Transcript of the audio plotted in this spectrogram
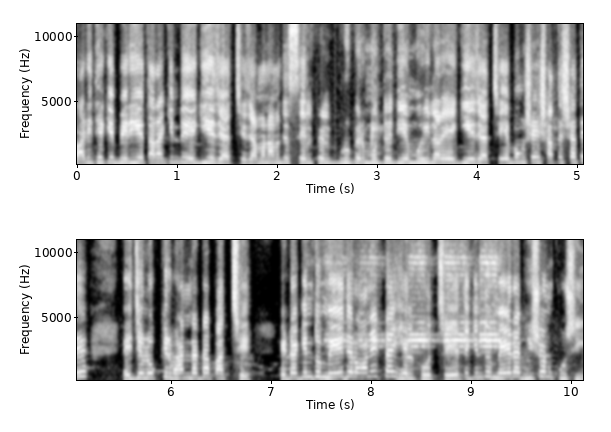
বাড়ি থেকে বেরিয়ে তারা কিন্তু এগিয়ে যাচ্ছে। যেমন আমাদের সেলফ হেল্প গ্রুপের মধ্যে দিয়ে মহিলারা এগিয়ে যাচ্ছে এবং সেই সাথে সাথে এই যে লক্ষ্মীর ভান্ডারটা পাচ্ছে, এটা কিন্তু মেয়েদের অনেকটাই হেল্প হচ্ছে। এতে কিন্তু মেয়েরা ভীষণ খুশি।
